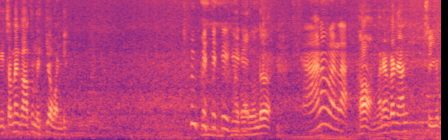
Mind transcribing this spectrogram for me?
ടീച്ചറിനെ കാത്ത് നിൽക്കുക വണ്ടി. അതുകൊണ്ട് ആ അങ്ങനെയൊക്കെ ഞാൻ ചെയ്യും.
